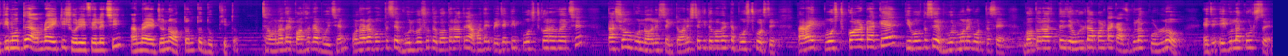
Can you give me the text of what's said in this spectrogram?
ইতিমধ্যে আমরা এটি সরিয়ে ফেলেছি, আমরা এর জন্য অত্যন্ত দুঃখিত। আচ্ছা ওনাদের কথাটা বুঝছেন ওনারা বলতেছে, ভুলবশত গত রাত্রে আমাদের পেজে একটি পোস্ট করা হয়েছে তা সম্পূর্ণ অনিশ্চাকিত অনিশ্চাকিতভাবে একটা পোস্ট করছে। তারা এই পোস্ট করাটাকে কি বলতেছে? ভুল মনে করতেছে। গত রাত্রে যে উল্টাপাল্টা কাজগুলো করল, এই যে এগুলা করছে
